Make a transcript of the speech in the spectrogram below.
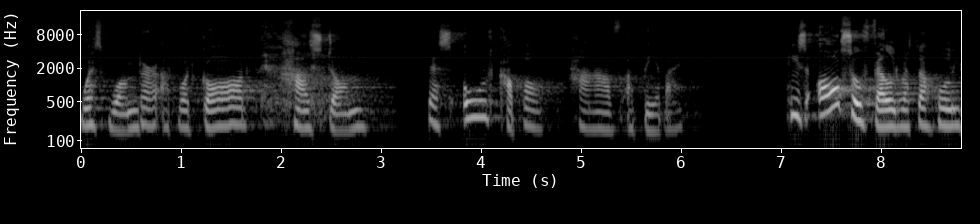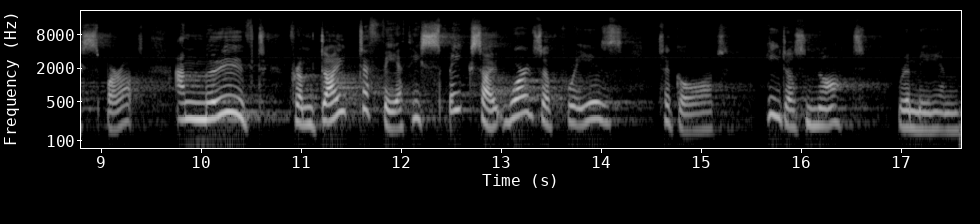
with wonder at what God has done. This old couple have a baby. He's also filled with the Holy Spirit and moved from doubt to faith. He speaks out words of praise to God. He does not remain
